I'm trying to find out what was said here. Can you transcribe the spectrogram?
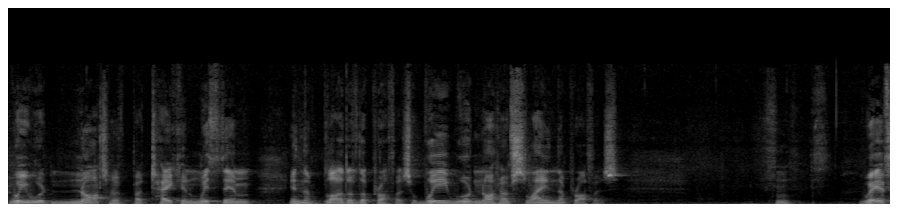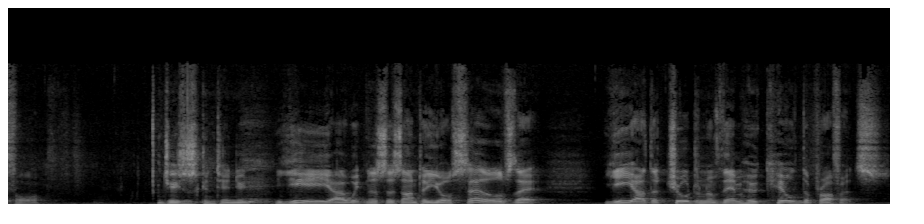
we would not have partaken with them in the blood of the prophets. We would not have slain the prophets. Hmm. Wherefore, Jesus continued, Ye are witnesses unto yourselves that ye are the children of them who killed the prophets.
